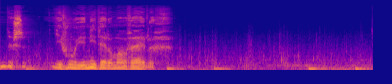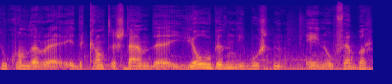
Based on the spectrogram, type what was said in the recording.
Dus je voel je niet helemaal veilig. Toen kwam er uh, in de kranten staan de Joden, die moesten 1 november,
